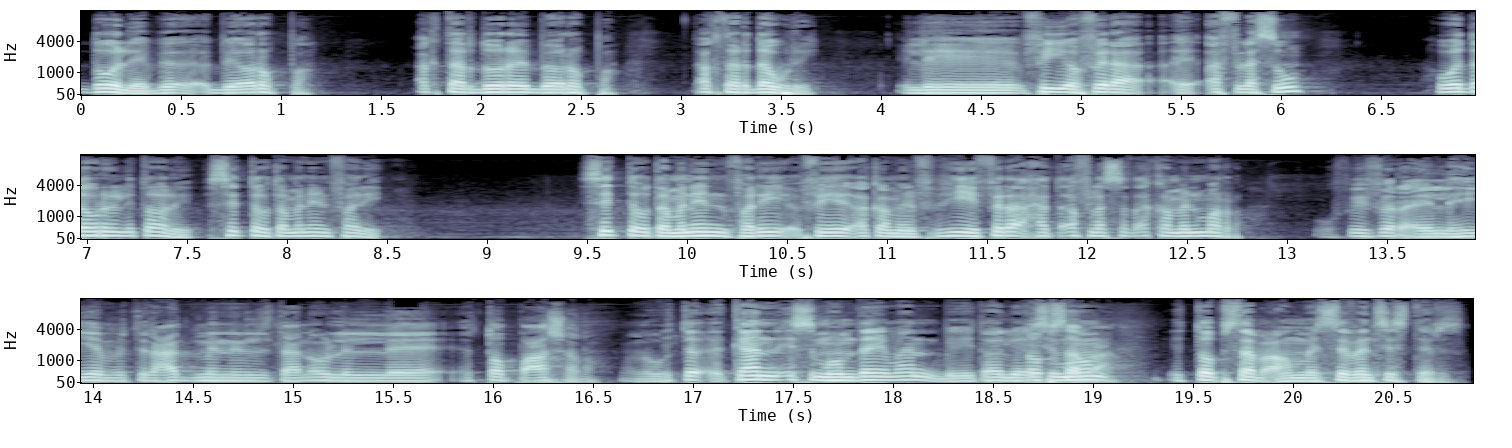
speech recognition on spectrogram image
دولة ب- بأوروبا. أكثر دولة بأوروبا. أكثر دوري. اللي فيه فرق افلسوا هو الدوري الإيطالي. 86 فريق. 86 فريق في أكم في فرق حتى افلست أكم من مرة. وفي فرق اللي هي بتنعد من اللي نقول ال- ال top 10 بنقول. الت- كان اسمهم دائما بإيطاليا top اسمهم سبعة. ال top سبعة. هم ال seven sisters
